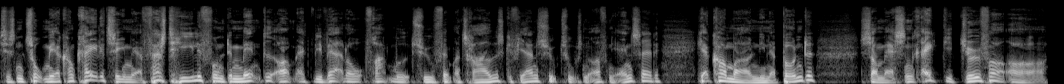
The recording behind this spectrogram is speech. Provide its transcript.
til sådan to mere konkrete temaer. Først hele fundamentet om, at vi hvert år frem mod 2035 skal fjerne 7.000 offentlige ansatte. Her kommer Nina Bunde, som er sådan rigtig djøffer og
